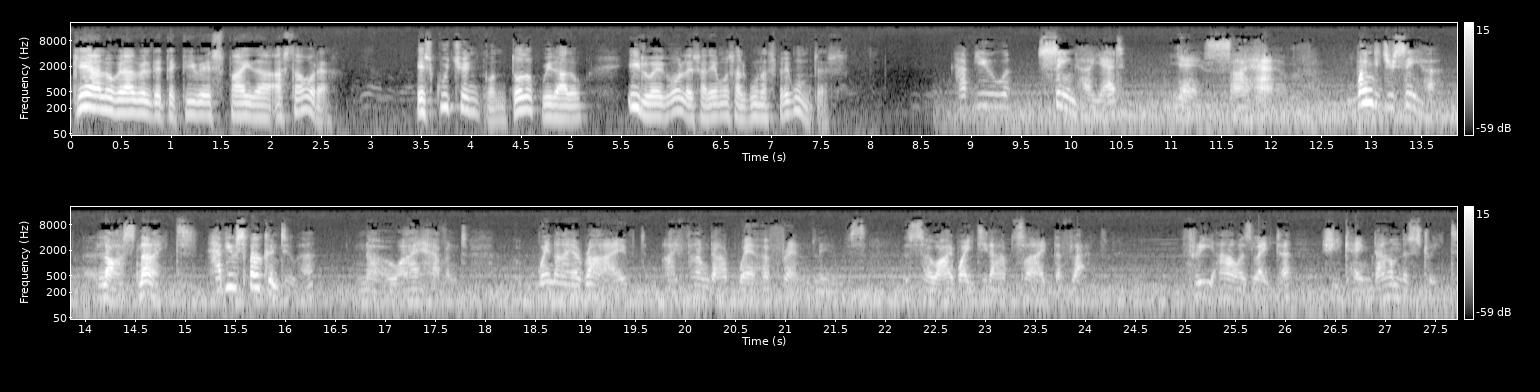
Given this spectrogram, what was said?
¿Qué ha logrado el detective Spider hasta ahora? Escuchen con todo cuidado y luego les haremos algunas preguntas. Have you seen her yet? Yes, I have. When did you see her? Last night. Have you spoken to her? No, I haven't. When I arrived, I found out where her friend lives, so I waited outside the flat. Three hours later, she came down the street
